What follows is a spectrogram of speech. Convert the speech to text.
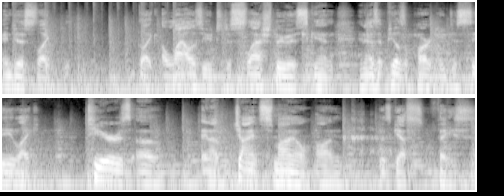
and just like like allows you to just slash through his skin, and as it peels apart, you just see like tears of and a giant smile on this guest's face.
